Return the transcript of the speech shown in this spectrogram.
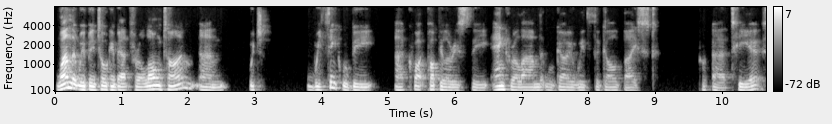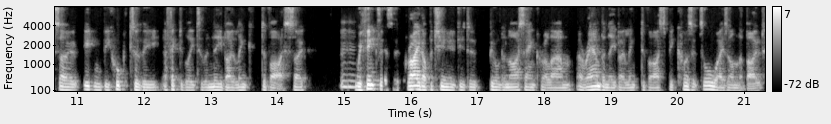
one that we've been talking about for a long time, um, which we think will be uh, quite popular, is the anchor alarm that will go with the gold based uh, tier. So, it will be hooked to the effectively to the Nebo Link device. So, Mm-hmm. We think there's a great opportunity to build a nice anchor alarm around the Nebo Link device because it's always on the boat.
